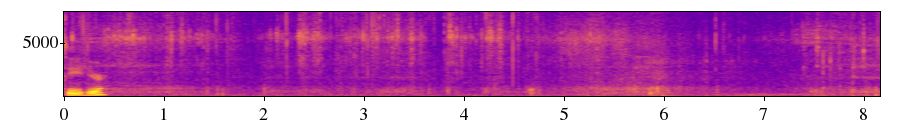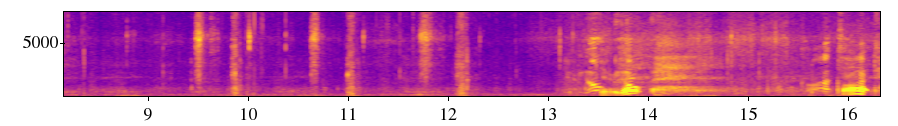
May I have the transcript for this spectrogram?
See here. See here. Here we go. There we go. Caught. Caught.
